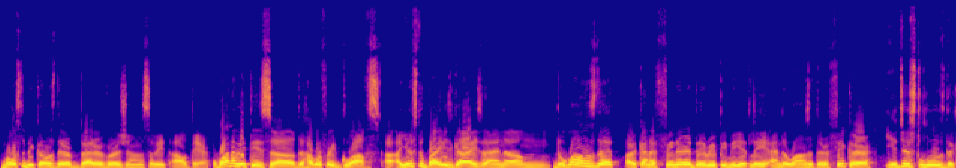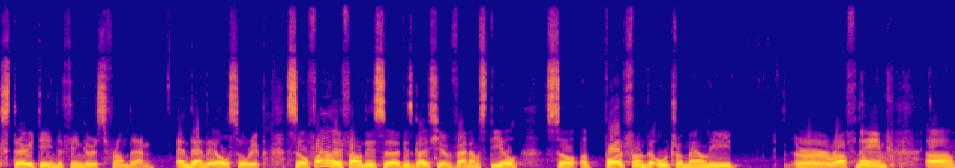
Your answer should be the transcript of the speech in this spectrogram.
mostly because there are better versions of it out there. One of it is uh, the Harbor Freight gloves. I, I used to buy these guys and um, the ones that are kind of thinner, they rip immediately and the ones that are thicker, you just lose dexterity in the fingers from them and then they also rip. So finally I found this, uh, these guys here, Venom Steel. So apart from the ultra manly uh, rough name, uh,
